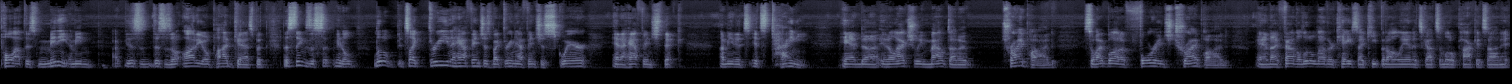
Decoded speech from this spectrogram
pull out this mini. I mean, uh, this is this is an audio podcast, but this thing's a you know little. It's like three and a half inches by three and a half inches square and a half inch thick. I mean, it's it's tiny, and uh, it'll actually mount on a tripod. So I bought a four inch tripod, and I found a little leather case. I keep it all in. It's got some little pockets on it,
